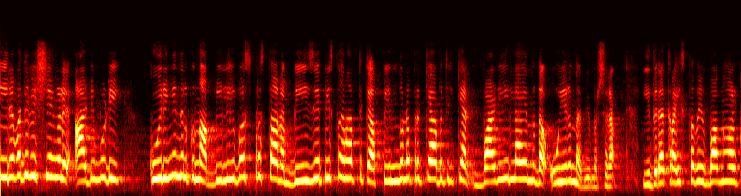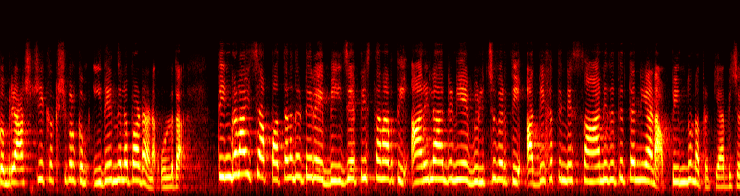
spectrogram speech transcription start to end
നിരവധി വിഷയങ്ങളിൽ അടിമുടി കുരുങ്ങി നിൽക്കുന്ന ബിലീവേഴ്സ് പ്രസ്ഥാനം ബി ജെ പി സ്ഥാനാർത്ഥിക്ക് പിന്തുണ പ്രഖ്യാപിച്ചിരിക്കാൻ വഴിയില്ല എന്നത് ഉയർന്ന വിമർശനം. ഇതര ക്രൈസ്തവ വിഭാഗങ്ങൾക്കും രാഷ്ട്രീയ കക്ഷികൾക്കും ഇതേ നിലപാടാണ് ഉള്ളത്. തിങ്കളാഴ്ച പത്തനംതിട്ടയിലെ ബി ജെ പി സ്ഥാനാർത്ഥി അനിൽ ആന്റണിയെ വിളിച്ചു വരുത്തി അദ്ദേഹത്തിന്റെ സാന്നിധ്യത്തിൽ തന്നെയാണ് പിന്തുണ പ്രഖ്യാപിച്ചത്.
